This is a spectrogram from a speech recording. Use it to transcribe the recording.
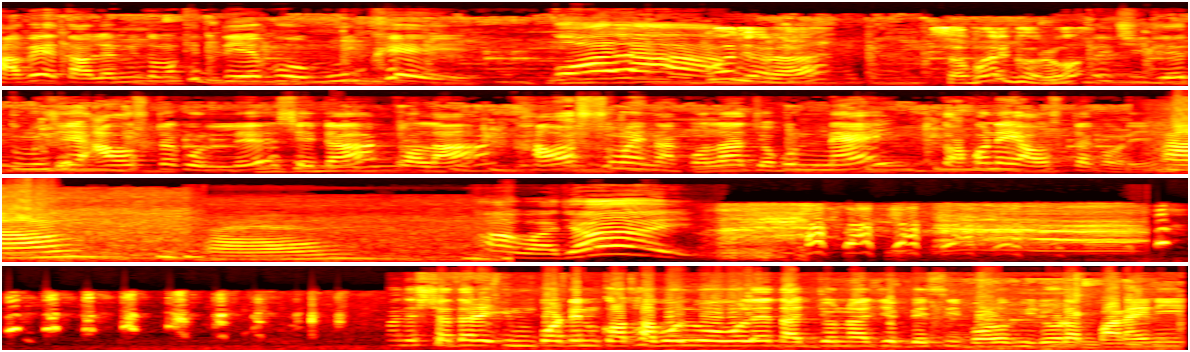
খাবে? তাহলে আমি তোমাকে দেবো মুখে। কলা! সবার করো বলছি যে তুমি যে আওয়াজটা করলে সেটা কলা খাওয়ার সময় না কলা যখন নেয় তখন এই আওয়াজটা করে। আওয়াজ সাথে আর ইম্পর্টেন্ট কথা বলব বলে তার জন্য আজ বেশি বড় ভিডিওটা বানায়নি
